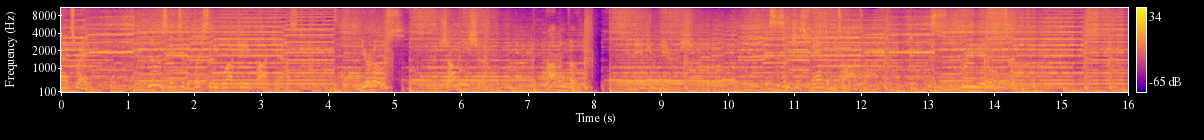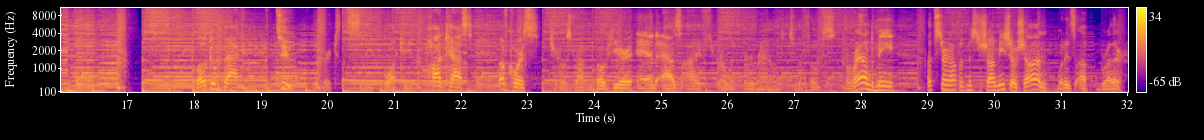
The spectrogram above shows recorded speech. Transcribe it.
That's right. You're listening to the Brick City Blockade podcast. Your hosts, Sean Misha, Robin Vogt, and Andrew Garish. This isn't just fandom talk. This is real talk. Welcome back to the Brick City Blockade podcast. Of course, it's your host, Robin Vogt here. And as I throw it around to the folks around me, let's start off with Mr. Sean Micho. Sean, what is up, brother?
